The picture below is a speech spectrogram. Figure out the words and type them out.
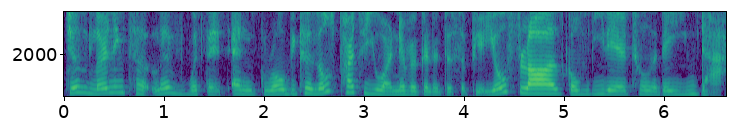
just learning to live with it and grow because those parts of you are never gonna disappear your flaws gonna be there till the day you die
